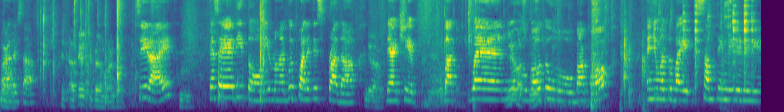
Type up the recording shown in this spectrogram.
or other stuff. It, I think it's cheaper than Mango. See, right? Kasi dito, yung mga good qualities product, Yeah. they are cheap. But when you Yeah, that's go good. to Bangkok and you want to buy something really, really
